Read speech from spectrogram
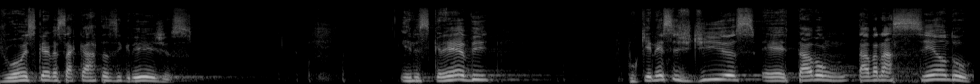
João escreve essa carta às igrejas. Ele escreve porque nesses dias estavam é, tava nascendo,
